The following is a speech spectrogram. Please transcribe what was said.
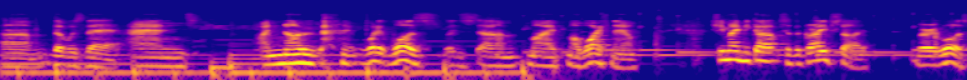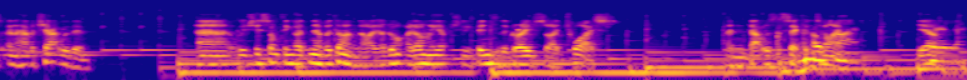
um, that was there. And I know what it was was um, my my wife now. She made me go up to the graveside where he was and have a chat with him, uh, which is something I'd never done. I, would I'd only actually been to the graveside twice, and that was the second the time. time. Yeah. Really?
